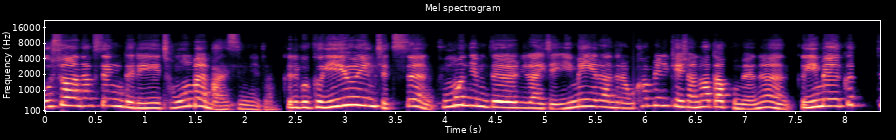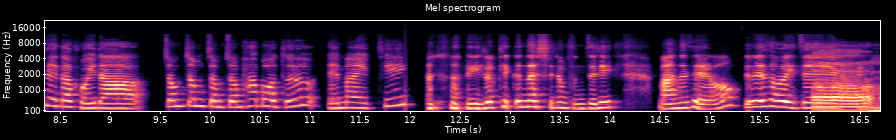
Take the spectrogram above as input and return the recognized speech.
우수한 학생들이 정말 많습니다. 그리고 그 이유인 즉슨 부모님들이랑 이제 이메일 하느라고 커뮤니케이션 하다 보면은 그 이메일 끝에가 거의 다 점점점점 하버드, MIT 이렇게 끝나시는 분들이 많으세요. 그래서 이제 아,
